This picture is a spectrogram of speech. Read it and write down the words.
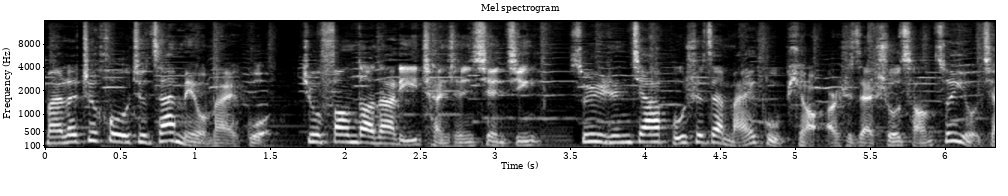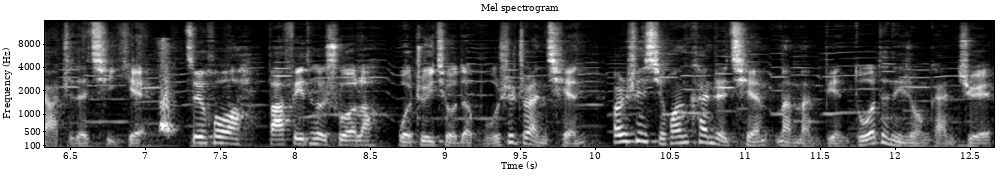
买了之后就再没有卖过，就放到那里产生现金。所以人家不是在买股票，而是在收藏最有价值的企业。最后啊，巴菲特说了：“我追求的不是赚钱，而是喜欢看着钱慢慢变多的那种感觉。”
